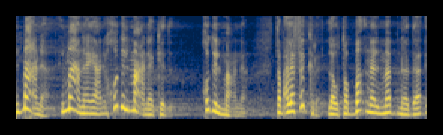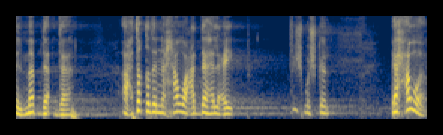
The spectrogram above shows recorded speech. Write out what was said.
المعنى المعنى يعني خد المعنى كده خد المعنى. طب على فكرة لو طبقنا المبنى ده المبدأ ده أعتقد إن حواء عداها العيب. مفيش مشكلة. يا حواء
